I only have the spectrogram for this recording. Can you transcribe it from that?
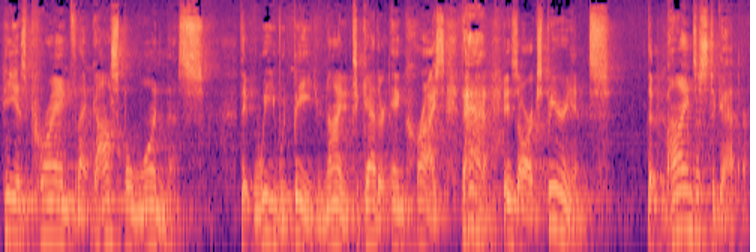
He is praying for that gospel oneness that we would be united together in Christ. That is our experience that binds us together.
